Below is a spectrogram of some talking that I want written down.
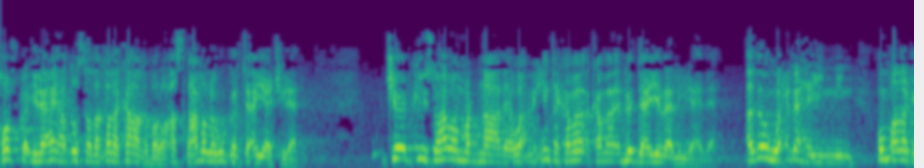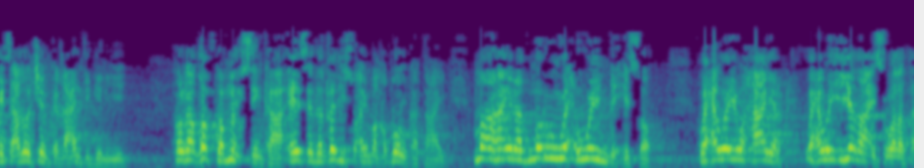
qofka ilaahay hadduu sadaqada ka aqbalo astaamo lagu garto ayaa jira. Jeebkiisu haba madhnaadee wax bixinta kama kama ma daaya baa la yidhaahdaa. Adoon waxba haynin. Unbaad arkaysa adoo jeebka qacanta geliyey kolkaa qofka muxsinkaa ee sadaqadiisu ay maqbuulka tahay ma aha inaad maruun wax weyn bixiso waxa weeye waxaa yar waxa weye iyadaa iswadata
